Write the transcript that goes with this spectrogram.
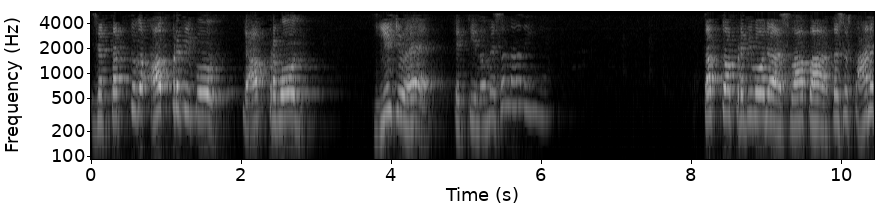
इसे तत्व का अप्रतिबोध या अप्रबोध, ये जो है, ये तीनों में समान नहीं है। तत्व प्रतिबोध, स्वाप स्थान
